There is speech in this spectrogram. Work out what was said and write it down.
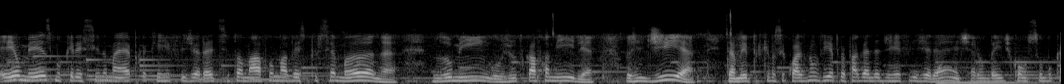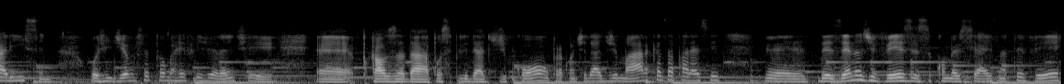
Eu mesmo cresci numa época que refrigerante se tomava uma vez por semana, no domingo, junto com a família. Hoje em dia, também porque você quase não via propaganda de refrigerante, era um bem de consumo caríssimo. Hoje em dia você toma refrigerante é, por causa da possibilidade de compra, quantidade de marcas, aparece é, dezenas de vezes comerciais na TV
